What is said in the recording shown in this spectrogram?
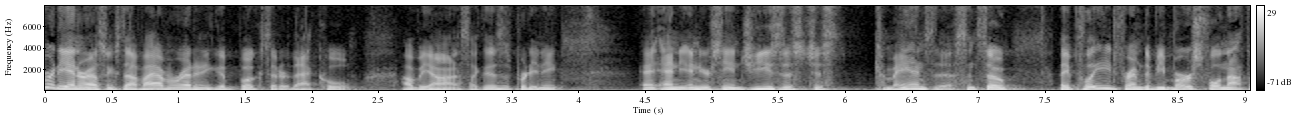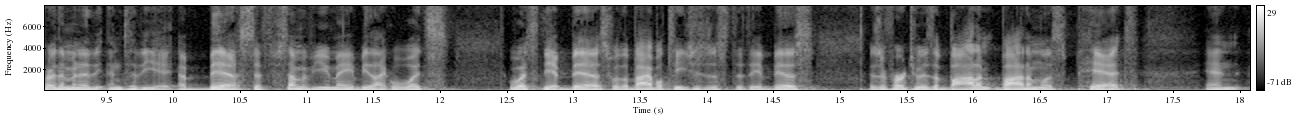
pretty interesting stuff. I haven't read any good books that are that cool. I'll be honest. Like, this is pretty neat. And, and, and you're seeing Jesus just commands this. And so they plead for him to be merciful, not throw them into the, into the abyss. If some of you may be like, well, what's, what's the abyss? Well, the Bible teaches us that the abyss is referred to as a bottom, bottomless pit in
